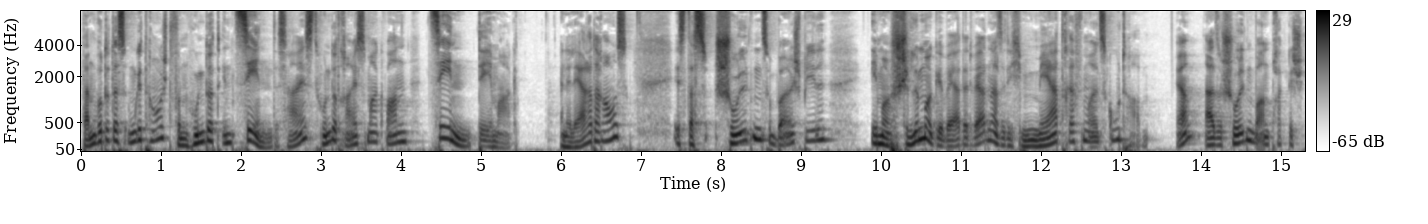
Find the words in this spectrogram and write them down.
dann wurde das umgetauscht von 100 in 10. Das heißt, 100 Reichsmark waren 10 D-Mark. Eine Lehre daraus ist, dass Schulden zum Beispiel immer schlimmer gewertet werden, also dich mehr treffen als Guthaben. Ja, also Schulden waren praktisch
